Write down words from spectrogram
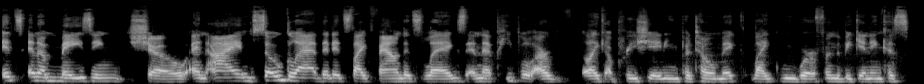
it's an amazing show and I'm so glad that it's like found its legs and that people are like appreciating Potomac like we were from the beginning cuz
